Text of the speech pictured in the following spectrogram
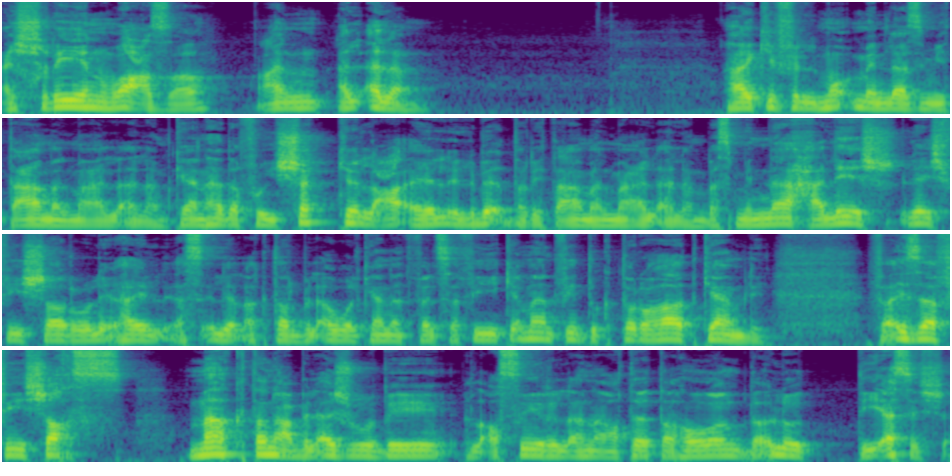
20 وعظة عن الألم. هاي كيف المؤمن لازم يتعامل مع الألم كان هدفه يشكل عقل اللي بيقدر يتعامل مع الألم. بس من ناحية ليش ليش في شر؟ هاي الأسئلة الاكثر بالأول كانت فلسفية كمان في دكتوراهات كاملة. فإذا في شخص ما اقتنع بالأجوبة القصيره اللي أنا أعطيتها هون. بدي أقول له تيأسش.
